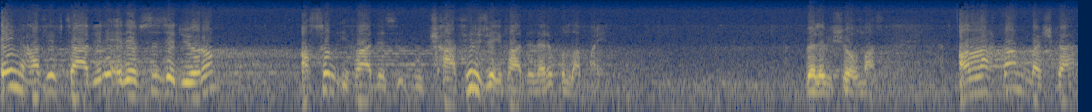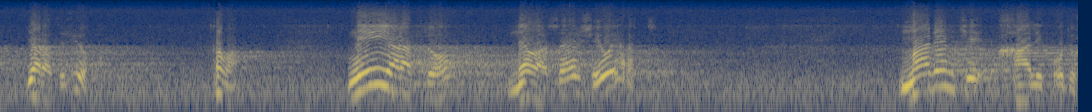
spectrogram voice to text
en hafif tabiri edepsizce diyorum. Asıl ifadesi bu kafirce ifadeleri kullanmayın. Böyle bir şey olmaz. Allah'tan başka yaratıcı yok. Tamam. Neyi yarattı o? Ne varsa her şeyi o yarattı. Madem ki Halik odur.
